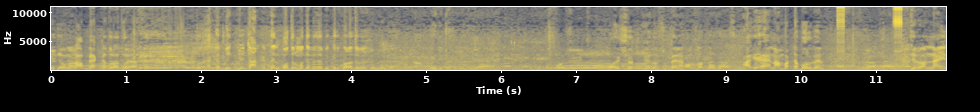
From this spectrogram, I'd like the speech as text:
এই যে ওনার আব্বা একটা ধরা ধরে আছে। তো একটা বিক্রি টার্গেট দেন, কতর মধ্যে ভেজা বিক্রি করা যাবে? এই পঁয়ষট্টি তাই না? আগে নাম্বারটা বলবেন। Zero one nine,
